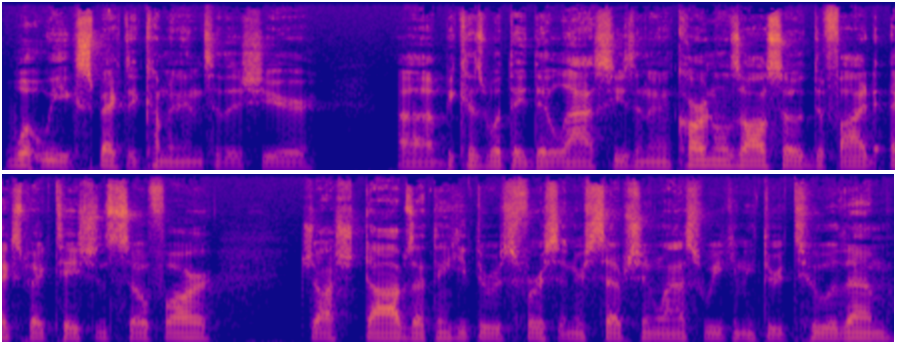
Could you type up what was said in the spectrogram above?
what we expected coming into this year, uh, because what they did last season, and the Cardinals also defied expectations so far. Josh Dobbs, I think he threw his first interception last week, and he threw two of them.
